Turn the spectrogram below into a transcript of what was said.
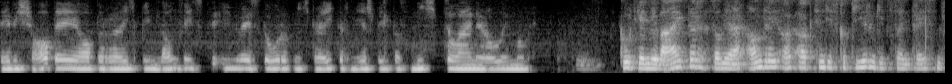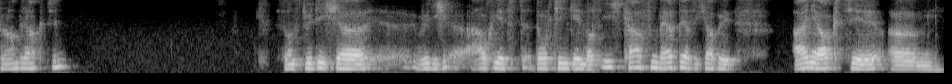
der ist schade, aber ich bin Langfristinvestor und nicht Trader. Mir spielt das nicht so eine Rolle im Moment. Gut, gehen wir weiter. Sollen wir andere Aktien diskutieren? Gibt es da Interessen für andere Aktien? Sonst würde ich, äh, würde ich auch jetzt dorthin gehen, was ich kaufen werde. Also ich habe eine Aktie ähm,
